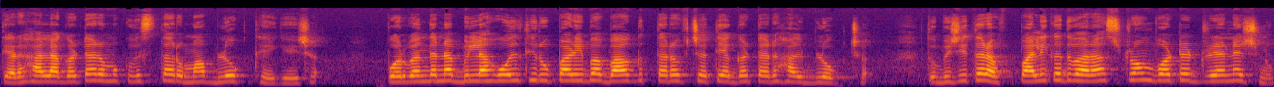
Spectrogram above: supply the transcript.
ત્યારે હાલ આ ગટર અમુક વિસ્તારોમાં બ્લોક થઈ ગઈ છે. પોરબંદરના બિરલા હોલથી રૂપાળીબા બાગ તરફ જતી આ ગટર હાલ બ્લોક છે. તો બીજી તરફ પાલિકા દ્વારા સ્ટ્રોમ વોટર ડ્રેનેજનું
